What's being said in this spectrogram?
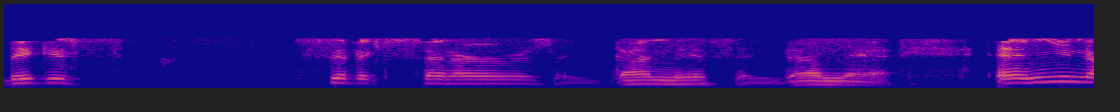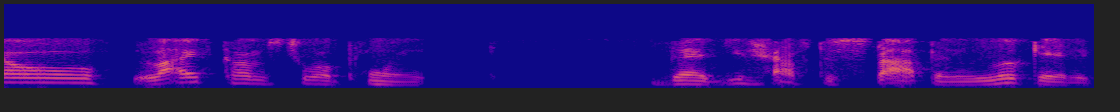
biggest civic centers and done this and done that. And you know, life comes to a point that you have to stop and look at it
